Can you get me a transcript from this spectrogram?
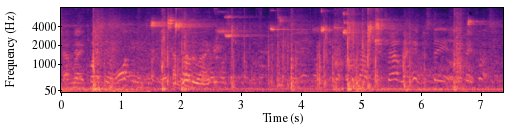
That make question walking in here. like, Traveling him, just stay in, stay front.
